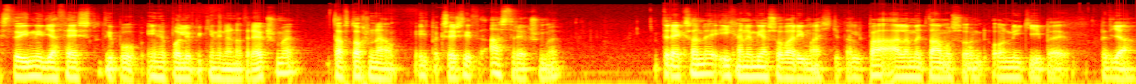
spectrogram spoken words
στην ίδια θέση του τύπου είναι πολύ επικίνδυνα να τρέξουμε. Ταυτόχρονα είπε, ξέρεις τι, ας τρέξουμε. Τρέξανε, είχαν μια σοβαρή μάχη κτλ. Αλλά μετά όμως ο, ο Νίκη είπε, παιδιά,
